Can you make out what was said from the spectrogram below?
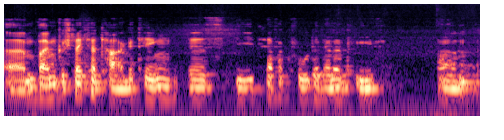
ähm, beim Geschlechtertargeting ist die Trefferquote relativ ähm,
